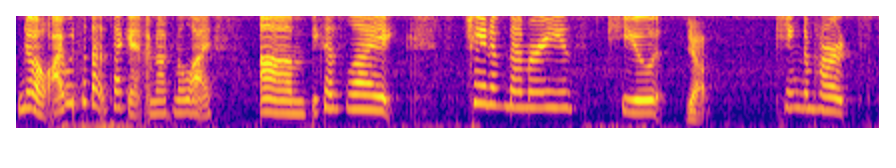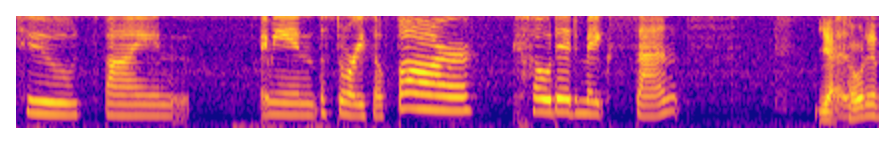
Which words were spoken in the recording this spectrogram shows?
No, I would put that second. I'm not gonna lie. Um, because like Chain of Memories, cute. Yeah, Kingdom Hearts 2, it's fine. I mean, the story so far. Coded makes sense. yeah. coded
